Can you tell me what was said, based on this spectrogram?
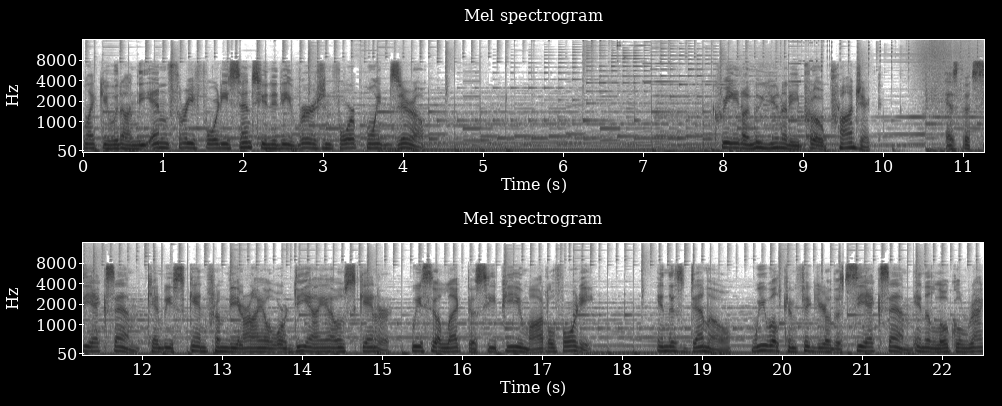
like you would on the M340 Sense Unity version 4.0. create a new Unity Pro project. As the CXM can be scanned from the RIO or DIO scanner, we select a CPU Model 40. In this demo, we will configure the CXM in a local rack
